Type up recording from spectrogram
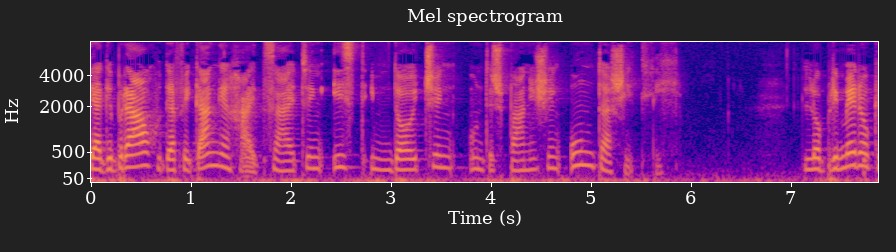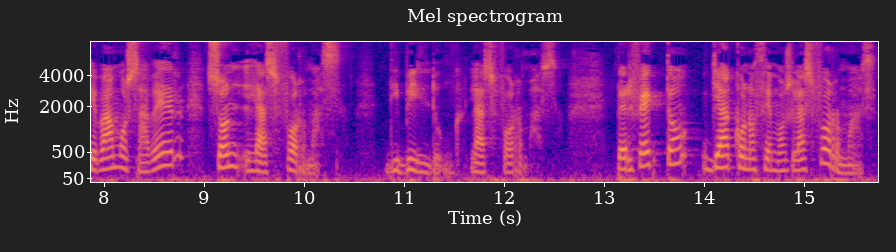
Der Gebrauch der Vergangenheitszeiten ist im Deutschen und Spanischen unterschiedlich. Lo primero que vamos a ver son las formas, die Bildung, las formas. Perfecto, ya conocemos las formas.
